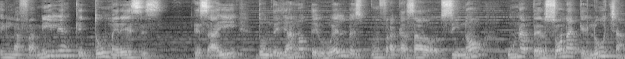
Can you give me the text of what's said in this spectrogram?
en la familia que tú mereces. Es ahí donde ya no te vuelves un fracasado, sino una persona que lucha,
